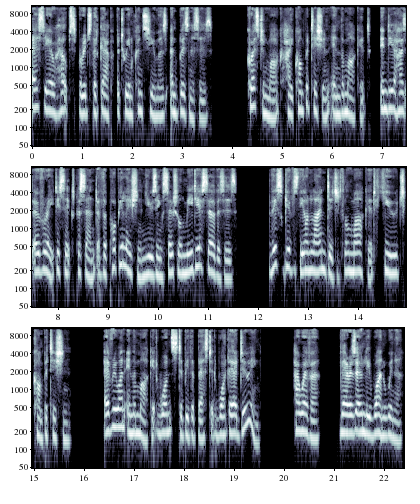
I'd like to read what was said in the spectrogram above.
SEO helps bridge the gap between consumers and businesses. Question mark High competition in the market. India has over 86% of the population using social media services. This gives the online digital market huge competition. Everyone in the market wants to be the best at what they are doing. However, there is only one winner.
